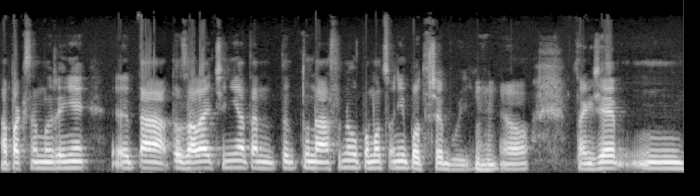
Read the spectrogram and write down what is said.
a pak samozřejmě eh, ta, to zaléčení a ten, tu, tu následnou pomoc oni potřebují. Mm-hmm. Jo. Takže mm,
